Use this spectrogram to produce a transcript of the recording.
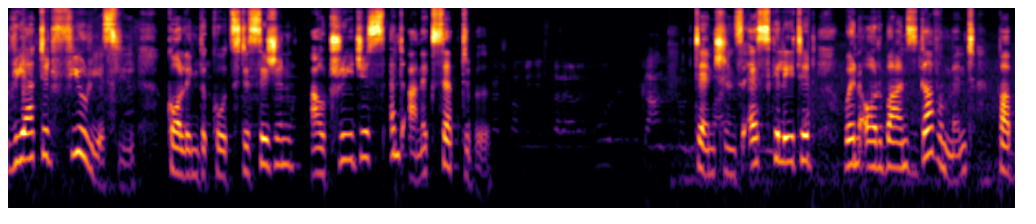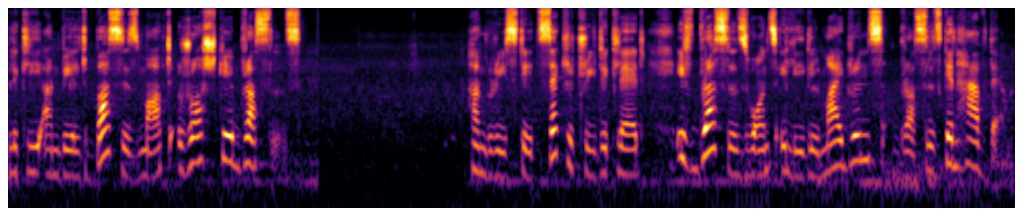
reacted furiously, calling the court's decision outrageous and unacceptable. Tensions escalated when Orban's government publicly unveiled buses marked Roske Brussels. Hungary's state secretary declared if Brussels wants illegal migrants, Brussels can have them.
